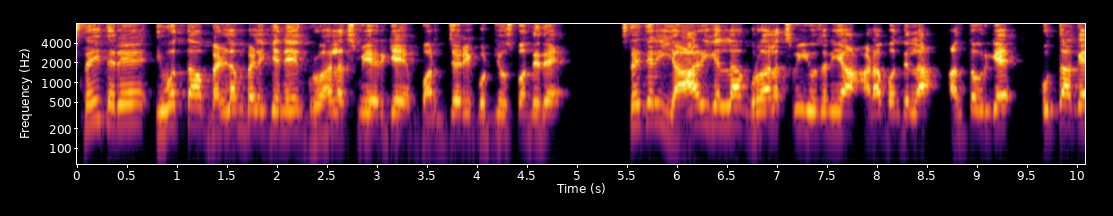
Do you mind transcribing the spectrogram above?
ಸ್ನೇಹಿತರೆ, ಇವತ್ತ ಬೆಳ್ಳಂ ಬೆಳಗ್ಗೆನೆ ಗೃಹಲಕ್ಷ್ಮಿಯರಿಗೆ ಭರ್ಜರಿ ಗುಡ್ ನ್ಯೂಸ್ ಬಂದಿದೆ. ಸ್ನೇಹಿತರೆ, ಯಾರಿಗೆಲ್ಲ ಗೃಹಲಕ್ಷ್ಮಿ ಯೋಜನೆಯ ಹಣ ಬಂದಿಲ್ಲ ಅಂತವ್ರಿಗೆ ಖುದ್ದಾಗೆ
